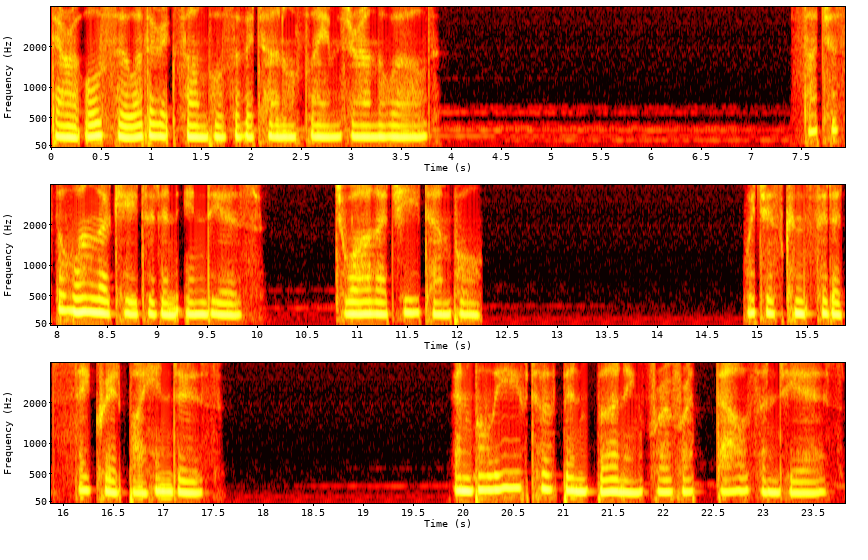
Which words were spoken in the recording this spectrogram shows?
There are also other examples of eternal flames around the world, such as the one located in India's Jwalaji temple, which is considered sacred by Hindus and believed to have been burning for over a thousand years.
